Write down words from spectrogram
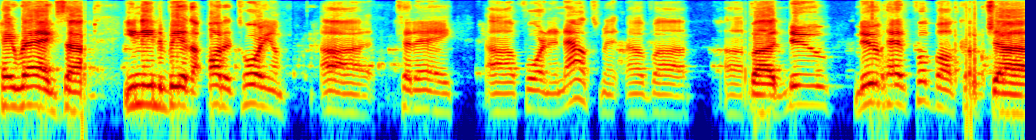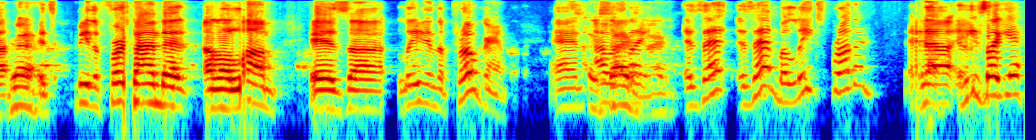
"Hey Rags, uh, you need to be at the auditorium uh, today uh, for an announcement of, uh, of a new new head football coach. Yeah. It's going to be the first time that an alum is leading the program." And I was like, man. "Is that is that Malik's brother?" And uh, he's like, yeah.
